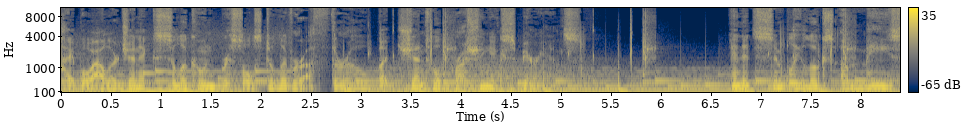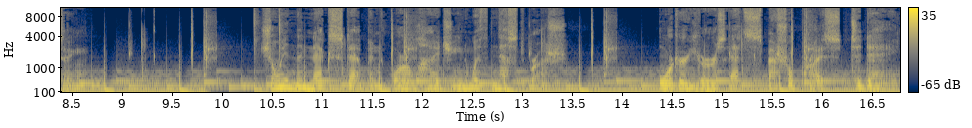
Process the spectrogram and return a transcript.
Hypoallergenic silicone bristles deliver a thorough but gentle brushing experience. And it simply looks amazing. Join the next step in oral hygiene with Nest Brush. Order yours at special price today.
